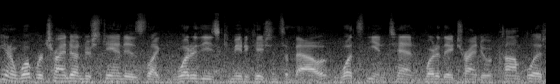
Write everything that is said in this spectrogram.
you know what we're trying to understand is like what are these communications about? What's the intent? What are they trying to accomplish?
